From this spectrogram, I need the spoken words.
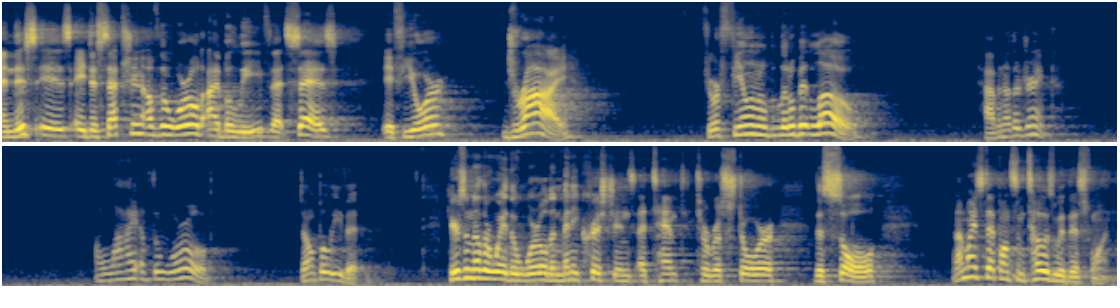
And this is a deception of the world, I believe, that says if you're dry, if you're feeling a little bit low, have another drink. A lie of the world. Don't believe it. Here's another way the world and many Christians attempt to restore the soul. And I might step on some toes with this one.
